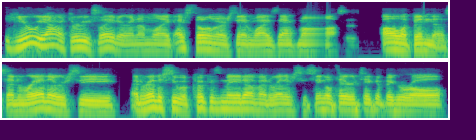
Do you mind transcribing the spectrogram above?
here we are three weeks later, and I'm like, I still don't understand why Zach Moss is all up in this. I'd rather see I'd rather see what Cook is made of. I'd rather see Singletary take a bigger role.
